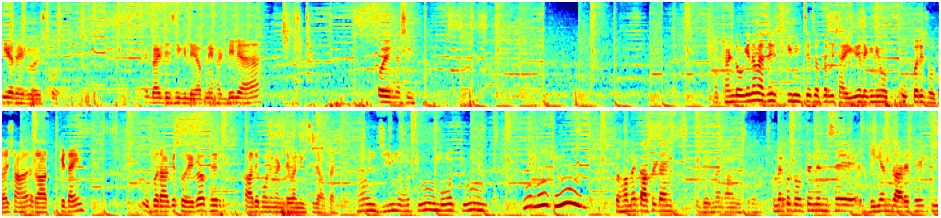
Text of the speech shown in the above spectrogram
ये देख लो इसको। ये बैठ इसी के लिए अपनी हड्डी ले आया। ओए नसीब अब ठंड होगी ना वैसे इसकी नीचे चादर बिछाई हुई है लेकिन ये ऊपर ही सोता है रात के टाइम। ऊपर आके सोएगा फिर आधे पौने घंटे बाद नीचे जाता है। हाँ जी मोटू मोटू। मोटू। तो हमें काफ़ी टाइम देखना कहाँ घुस रहे तो मेरे को दो तीन दिन से डीएम्स आ रहे थे कि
